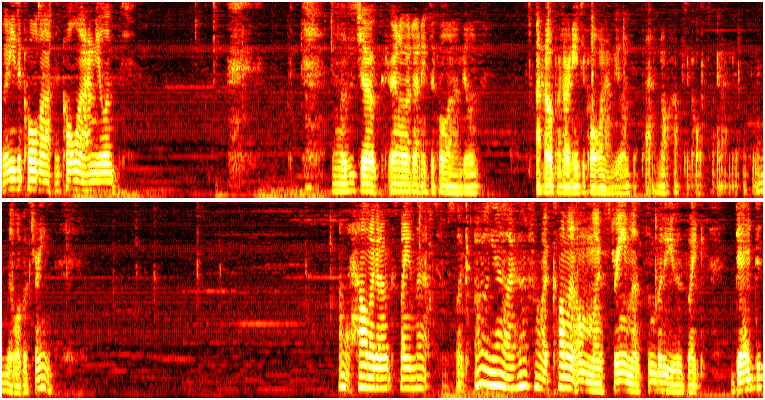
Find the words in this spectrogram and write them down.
Do I need to call that call an ambulance? no, that's a joke. I know I don't need to call an ambulance. I hope I don't need to call an ambulance. I better not have to call for an ambulance in the middle of a stream. How the hell am I going to explain that? It's like, oh yeah, I heard from a comment on my stream that somebody was like dead,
